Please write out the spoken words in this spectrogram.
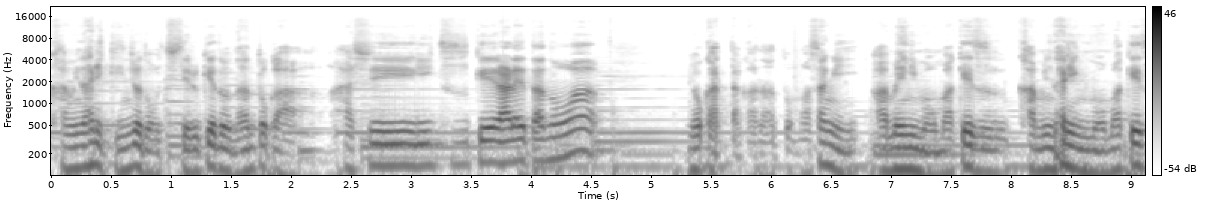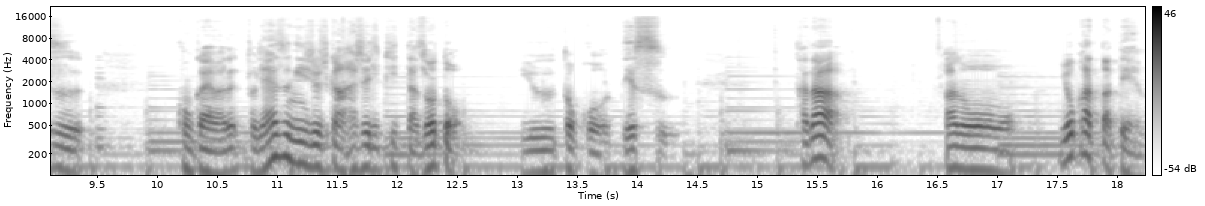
雷近所で落ちてるけど、なんとか走り続けられたのは良かったかなと。まさに雨にも負けず、雷にも負けず、今回はとりあえず24時間走り切ったぞというとこです。ただ、あの、良かった点っ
